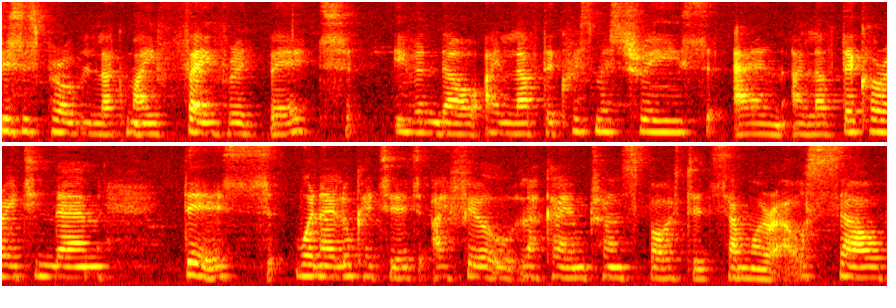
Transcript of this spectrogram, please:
this is probably like my favorite bit even though I love the Christmas trees and I love decorating them this when I look at it I feel like I am transported somewhere else. So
